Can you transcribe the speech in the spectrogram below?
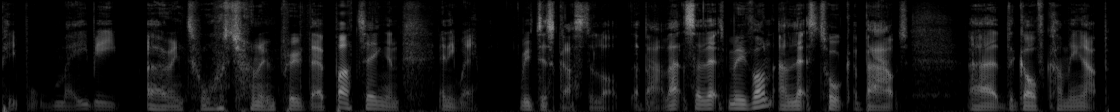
people maybe erring towards trying to improve their putting. And anyway, we've discussed a lot about that. So let's move on and let's talk about uh, the golf coming up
